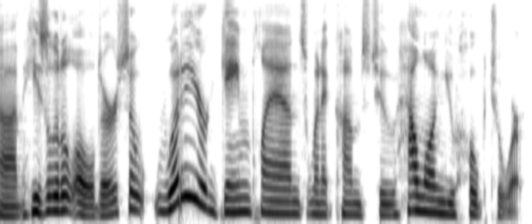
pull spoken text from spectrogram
Um, he's a little older. So, what are your game plans when it comes to how long you hope to work?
